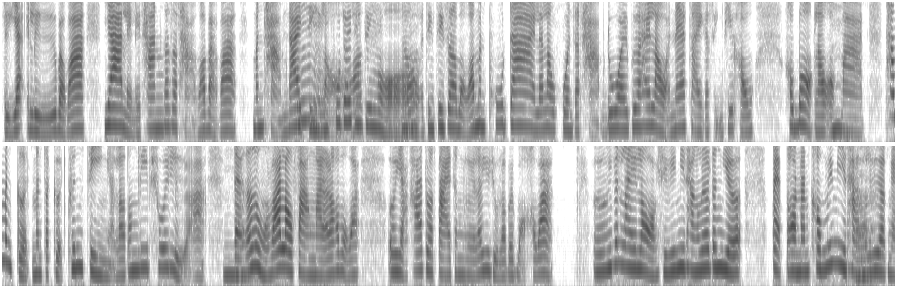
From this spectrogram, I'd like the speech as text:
หรือญาหรือแบบว่าญาติหลาย ๆ ท่านก็จะถามว่าแบบว่ามันถามได้จริงเหรอพูดได้จริงๆหรอเออจริง ๆ จะบอกว่ามันพูดได้แล้วเราควรจะถามด้วยเพื่อให้เราอะแน่ใจกับสิ่งที่เขาเขาบอกเราออกมา ถ้ามันเกิดมันจะเกิดขึ้นจริงอะเราต้องรีบช่วยเหลืออะอืมแต่ถ้าสมมติว่าเราฟังมาแล้วเขาบอกว่าเอออยากฆ่าตัวตายจังเลยแล้วอยู่ๆเราไปบอกเขาว่า เออไม่เป็นไรหรอกชีวิตมีทางเลือกตั้งเยอะ แต่ตอนนั้นเขาไม่มีทางอ่าเลือกไง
